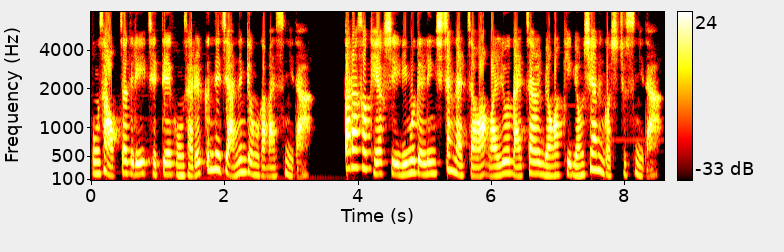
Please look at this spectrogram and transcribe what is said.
공사업자들이 제때 공사를 끝내지 않는 경우가 많습니다. 따라서 계약 시 리모델링 시작 날짜와 완료 날짜를 명확히 명시하는 것이 좋습니다.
